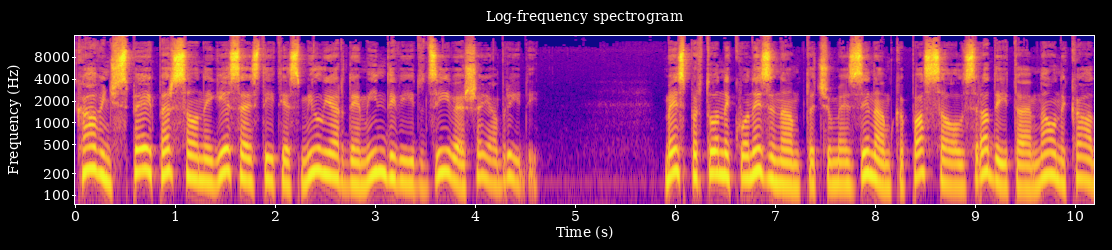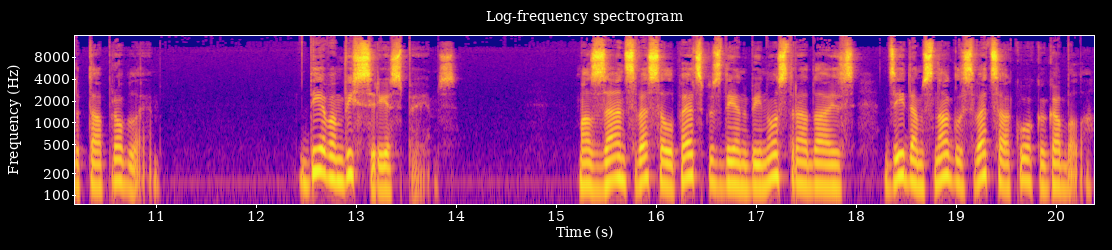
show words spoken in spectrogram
Kā viņš spēja personīgi iesaistīties miljardiem individu dzīvē šajā brīdī? Mēs par to neko nezinām, taču mēs zinām, ka pasaules radītājiem nav nekāda tā problēma. Dievam viss ir iespējams. Mazs zēns veselu pēcpusdienu bija nostrādājis, dzīdams naglis vecā koka gabalā.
